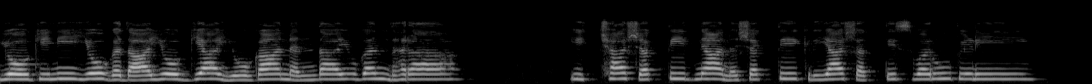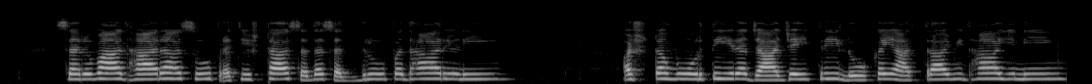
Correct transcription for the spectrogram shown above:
योगिनी योगदा योग्या योगानन्दा इच्छाशक्ति, ज्ञानशक्ति क्रियाशक्तिस्वरूपिणी सर्वाधारा सुप्रतिष्ठा सदसद्रूपधारिणी। अष्टमूर्तिरजाजैत्री लोकयात्राविधायिनी।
